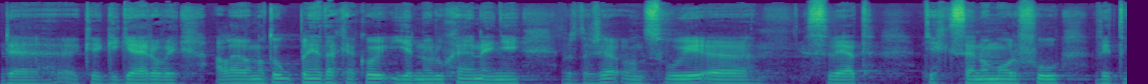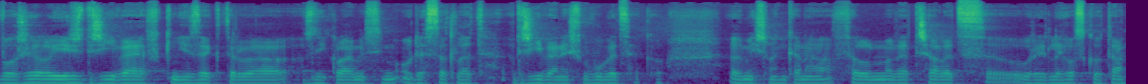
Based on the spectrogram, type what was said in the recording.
jde ke Gigérovi, ale ono to úplně tak jako jednoduché není, protože on svůj eh, svět těch xenomorfů vytvořil již dříve v knize, která vznikla, myslím, o deset let dříve, než vůbec jako eh, myšlenka na film Vetřelec u Ridleyho Scotta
